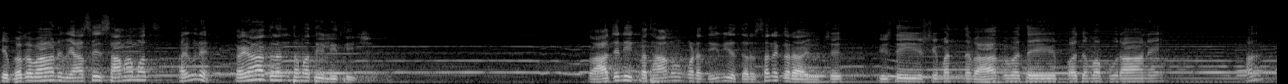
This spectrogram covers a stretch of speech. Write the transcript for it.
એ ભગવાન વ્યાસે સામામાં આવ્યું ને કયા ગ્રંથમાંથી લીધી છે તો આજની કથાનું પણ દિવ્ય દર્શન કરાયું છે શ્રીમંદ ભાગવતે પદ્મ પુરાણે હા?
